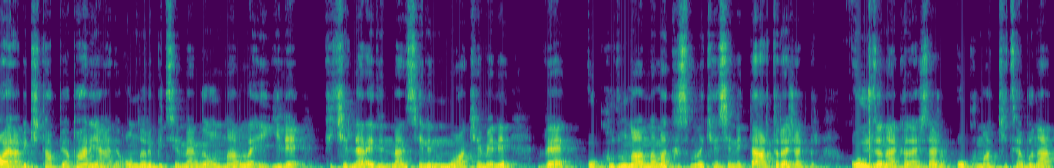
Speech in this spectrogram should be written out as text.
bayağı bir kitap yapar yani. Onları bitirmen ve onlarla ilgili fikirler edinmen senin muhakemeni ve okuduğunu anlama kısmını kesinlikle artıracaktır. O yüzden arkadaşlar okuma kitabına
